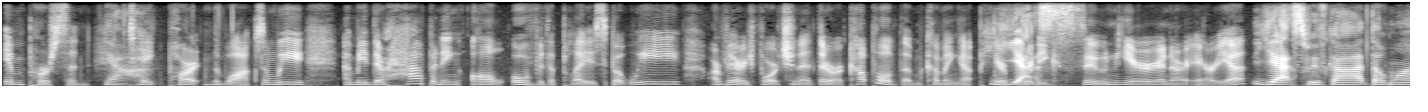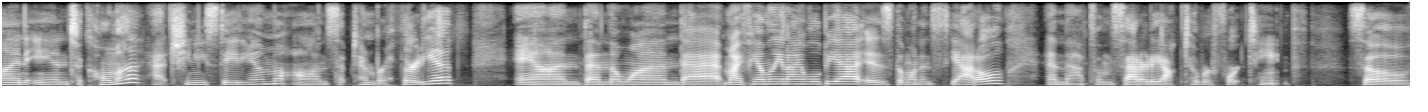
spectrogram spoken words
in person, yeah. take part in the walks. And we, I mean, they're happening all over the place, but we are very fortunate. There are a couple of them coming up here yes. pretty soon here in our area. Yes, we've got the one in Tacoma at Cheney Stadium on September 30th. And then the one that my family and I will be at is the one in Seattle, and that's on Saturday, October 14th. So,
